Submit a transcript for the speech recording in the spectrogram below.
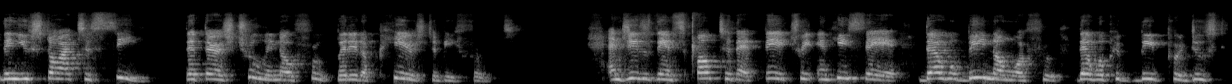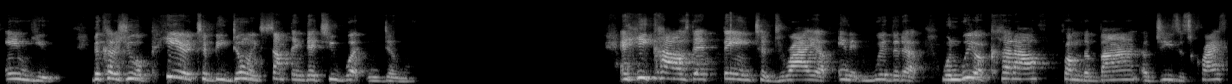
then you start to see that there's truly no fruit, but it appears to be fruit. And Jesus then spoke to that fig tree and he said, There will be no more fruit that will be produced in you because you appear to be doing something that you wasn't doing. And he caused that thing to dry up and it withered up. When we are cut off from the vine of Jesus Christ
